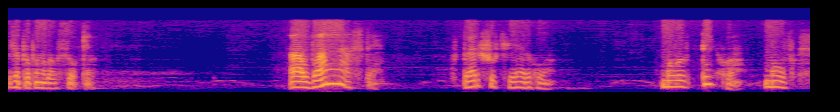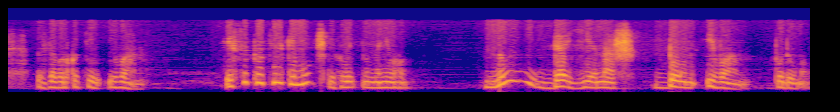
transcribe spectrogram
запропонував сокіл. А вам, Насте, в першу чергу, мовив тихо, мов заворкотів Іван. І сокіл тільки мовчки глипнув на нього. Ну дає наш Дон Іван, подумав,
